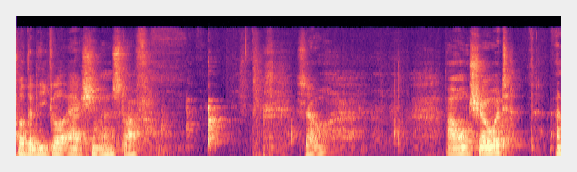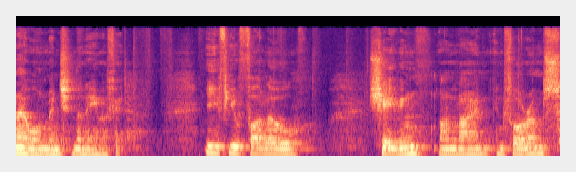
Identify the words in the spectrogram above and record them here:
for the legal action and stuff. So I won't show it and I won't mention the name of it. If you follow shaving online in forums,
